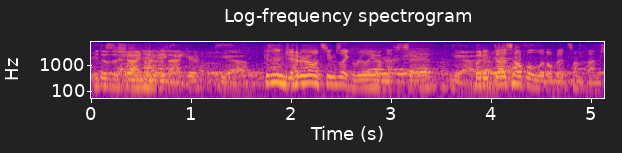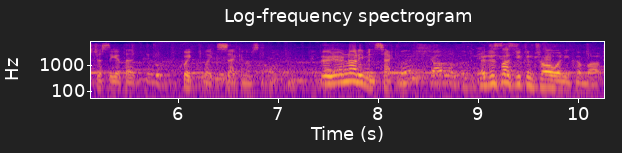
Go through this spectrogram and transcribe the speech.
He does a shine into the back air. Yeah. Because in general, it seems like really unnecessary. Yeah, But yeah. it does help a little bit sometimes just to get that quick like second of stall. Or, or not even second. It just lets you control when you come up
